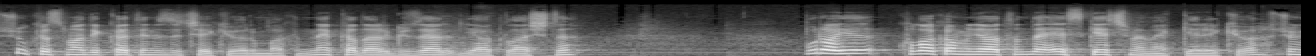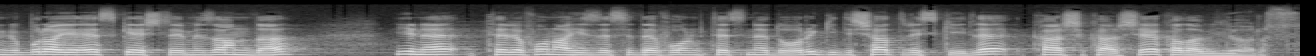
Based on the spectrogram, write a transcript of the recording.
Şu kısma dikkatinizi çekiyorum bakın ne kadar güzel yaklaştı. Burayı kulak ameliyatında es geçmemek gerekiyor. Çünkü burayı es geçtiğimiz anda yine telefon ahizesi deformitesine doğru gidişat riskiyle karşı karşıya kalabiliyoruz.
